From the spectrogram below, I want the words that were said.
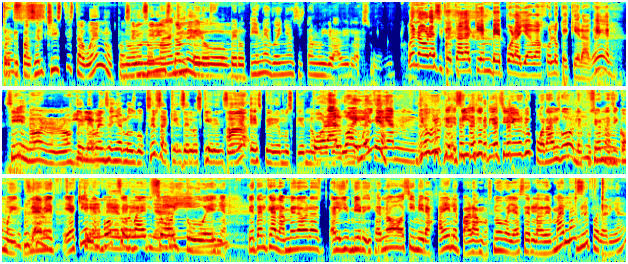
Porque para hacer chiste está bueno, para No, ser en no serio está manches, medio... pero, pero tiene dueña, sí está muy grave el asunto. Bueno, ahora sí que cada quien ve por allá abajo lo que quiera ver. Sí, no, no, no, Y pero... le va a enseñar los boxers a quien se los quiere enseñar. Ah. Esperemos que no por vaya algo la ahí lo dueña. querían. Yo creo que sí, es lo que te iba a decir. Yo creo que por algo le pusieron así como, a ver, aquí en el boxer va el dueña. soy tu dueña. ¿Qué tal que a la mera hora alguien viene y dije, no, sí, mira, ahí le paramos, no vaya a ser la de malas? ¿Tú le pararías?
